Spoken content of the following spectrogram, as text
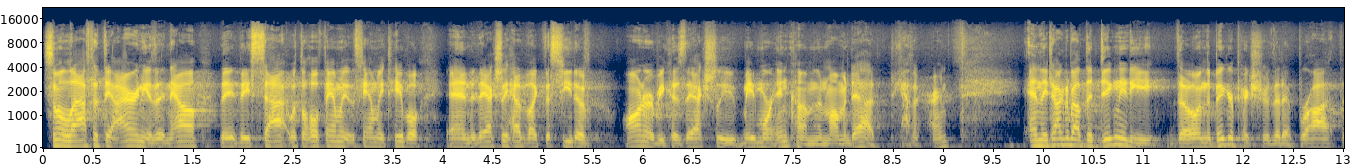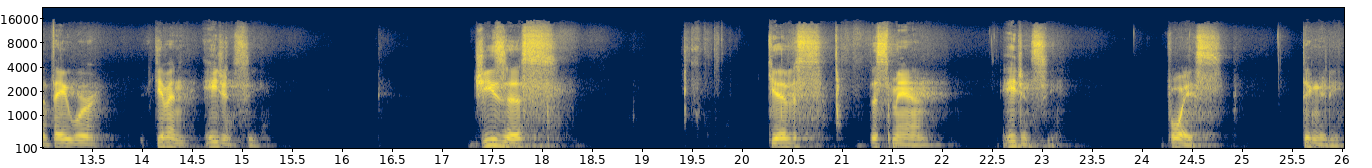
Someone laughed at the irony of it. Now they, they sat with the whole family at the family table, and they actually had like the seat of honor because they actually made more income than mom and dad together, right? And they talked about the dignity, though, and the bigger picture that it brought, that they were given agency. Jesus gives this man agency, voice, dignity.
